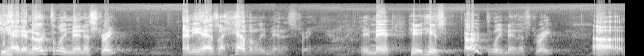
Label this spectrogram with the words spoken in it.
He had an earthly ministry and he has a heavenly ministry. Amen. His earthly ministry, uh,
